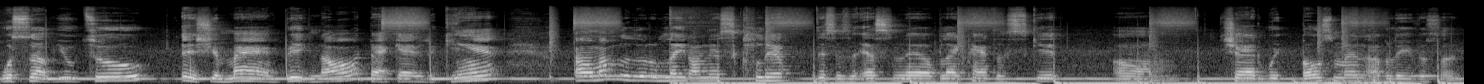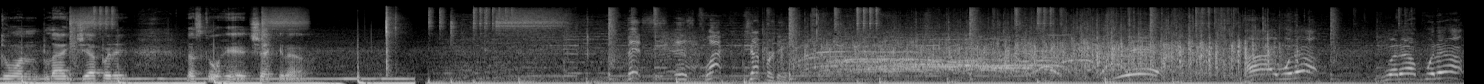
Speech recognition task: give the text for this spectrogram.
What's up, YouTube? It's your man Big Nard back at it again. Um, I'm a little late on this clip. This is an SNL Black Panther skit. Um, Chadwick Boseman, I believe, is uh, doing Black Jeopardy. Let's go ahead and check it out. This is Black Jeopardy. Yeah. All right, what up? What up, what up?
